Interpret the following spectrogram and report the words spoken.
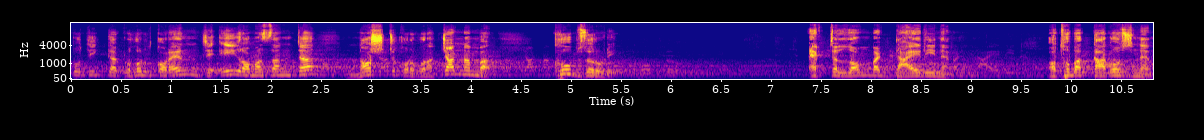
প্রতিজ্ঞা গ্রহণ করেন যে এই রমাজানটা নষ্ট করব না। চার নাম্বার, খুব জরুরি। একটা লম্বা ডায়েরি নেন, অথবা কাগজ নেন,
